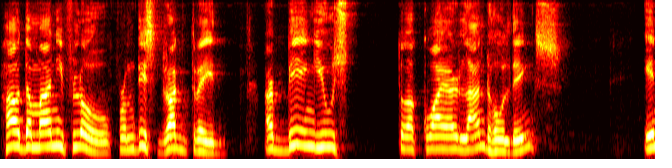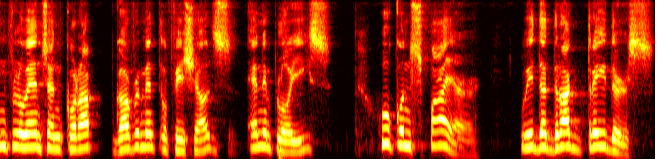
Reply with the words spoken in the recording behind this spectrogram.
how the money flow from this drug trade are being used to acquire land holdings, influence and corrupt government officials and employees who conspire with the drug traders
